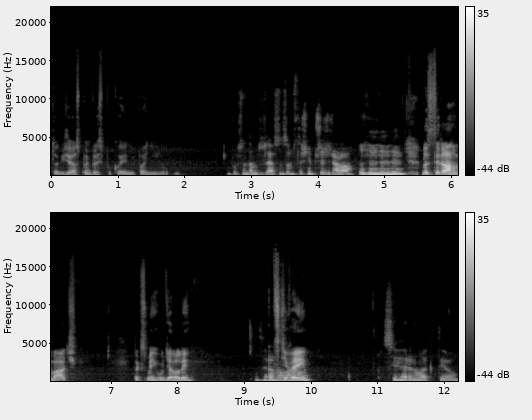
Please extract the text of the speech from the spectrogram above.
takže aspoň byli spokojení paní. No. Pak jsem tam, já jsem tam strašně přežrala Byl si dala hambáč. Tak jsme jich udělali hranolama. poctivej. Si hranolek, tyjo.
